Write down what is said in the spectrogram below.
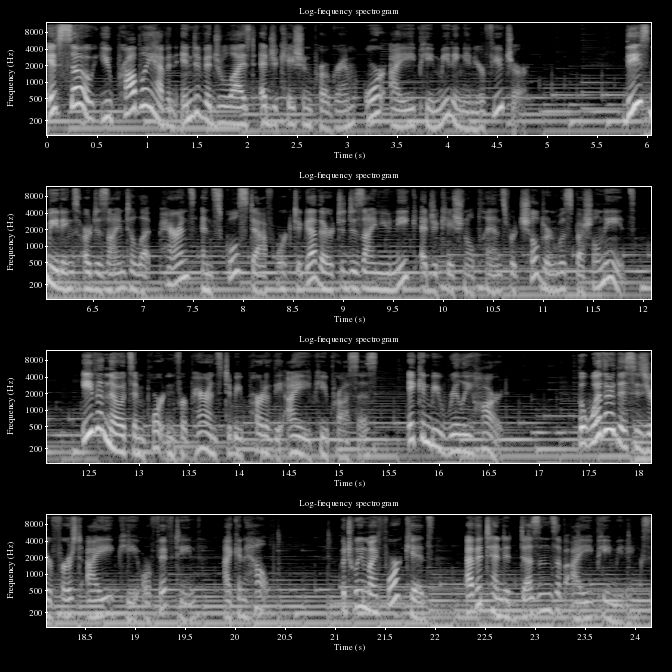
If so, you probably have an individualized education program or IEP meeting in your future. These meetings are designed to let parents and school staff work together to design unique educational plans for children with special needs. Even though it's important for parents to be part of the IEP process, it can be really hard. But whether this is your first IEP or 15th, I can help. Between my four kids, I've attended dozens of IEP meetings.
